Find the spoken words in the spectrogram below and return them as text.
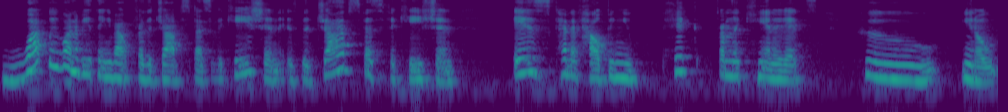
What we want to be thinking about for the job specification is the job specification is kind of helping you pick from the candidates who, you know,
